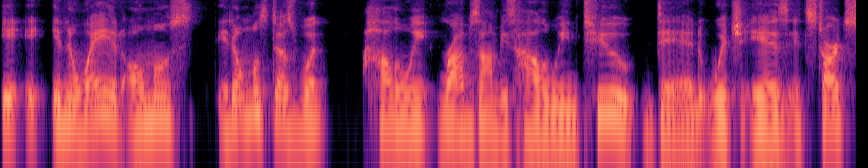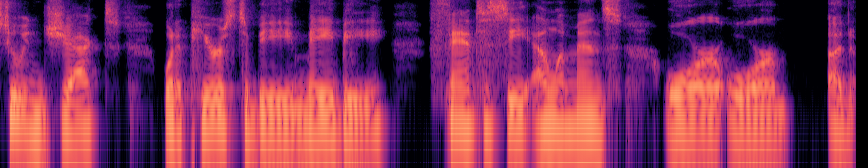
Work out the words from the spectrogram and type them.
it, it, in a way, it almost it almost does what Halloween Rob Zombie's Halloween 2 did, which is it starts to inject what appears to be maybe fantasy elements or or an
